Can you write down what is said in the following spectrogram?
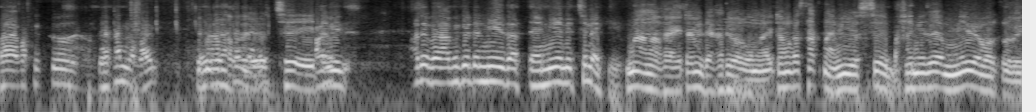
ভাই আমাকে একটু দেখান না ভাই। হচ্ছে এটা আমি আমি আরে ভাই আমি কি এটা নিয়ে নিয়ে নিচ্ছি নাকি? না না ভাই এটা আমি দেখাতে পারব না। এটা আমার কাছে থাক না আমি হচ্ছে বাসায় নিয়ে যাই মেয়ে ব্যবহার করবে।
